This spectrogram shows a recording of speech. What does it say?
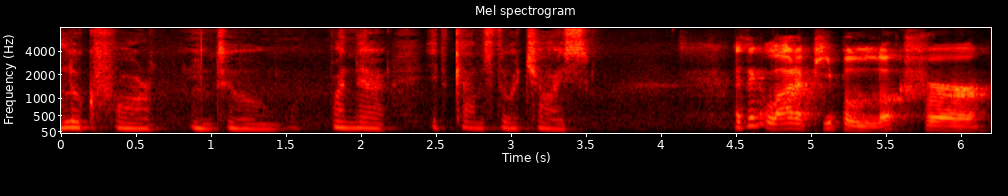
look for into when it comes to a choice? I think a lot of people look for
